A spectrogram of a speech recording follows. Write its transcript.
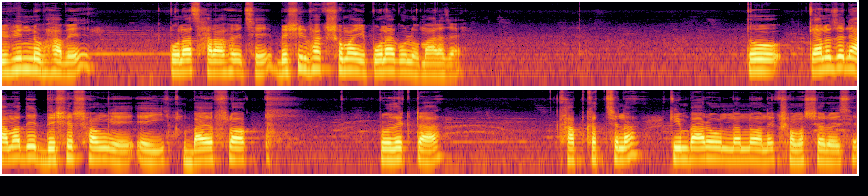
বিভিন্নভাবে পোনা ছাড়া হয়েছে, বেশিরভাগ সময় পোনাগুলো মারা যায়। তো কেন জানি আমাদের দেশের সঙ্গে এই বায়োফ্লক প্রজেক্টটা খাপ খাচ্ছে না, কিংবা আরও অন্যান্য অনেক সমস্যা রয়েছে।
